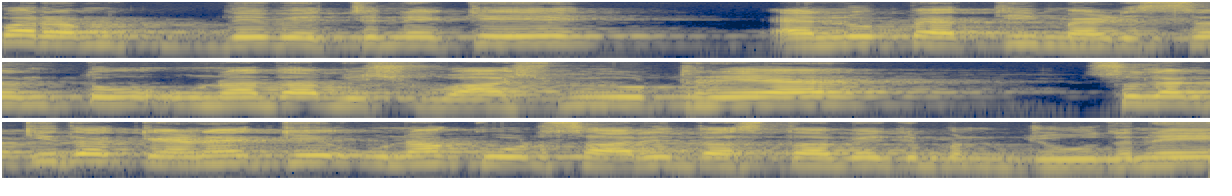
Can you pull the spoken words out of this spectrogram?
ਭਰਮ ਦੇ ਵਿੱਚ ਨੇ ਕਿ ਐਲੋਪੈਥੀ ਮੈਡੀਸਨ ਤੋਂ ਉਹਨਾਂ ਦਾ ਵਿਸ਼ਵਾਸ ਵੀ ਉੱਠ ਰਿਹਾ ਹੈ। ਸੁਲੰਕੀ ਦਾ ਕਹਿਣਾ ਹੈ ਕਿ ਉਹਨਾਂ ਕੋਲ ਸਾਰੇ ਦਸਤਾਵੇਜ਼ ਮੌਜੂਦ ਨੇ,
